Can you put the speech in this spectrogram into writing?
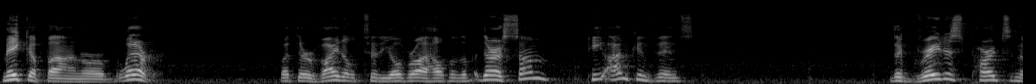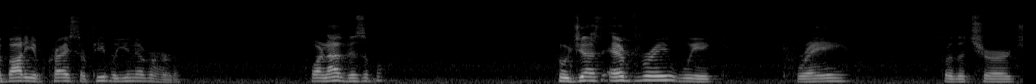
makeup on or whatever. But they're vital to the overall health of the. There are some. I'm convinced. The greatest parts in the body of Christ are people you never heard of, who are not visible, who just every week pray for the church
